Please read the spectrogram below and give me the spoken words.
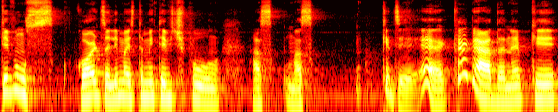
Teve uns cortes ali, mas também teve, tipo, as, umas. Quer dizer, é, cagada, né? Porque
